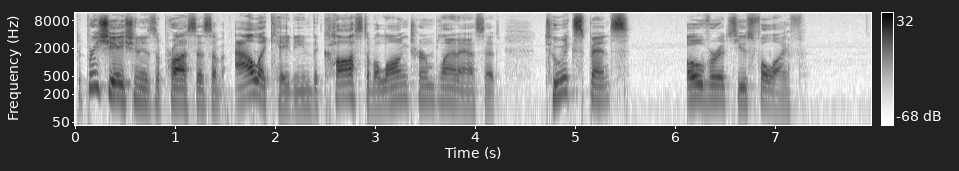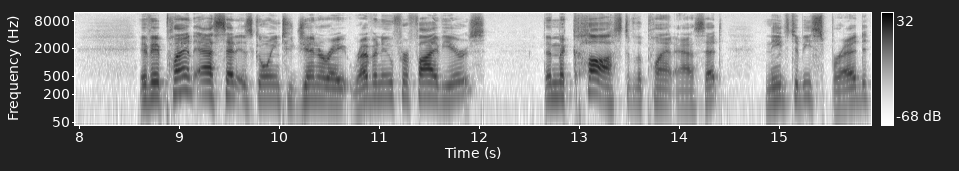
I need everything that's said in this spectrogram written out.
Depreciation is the process of allocating the cost of a long-term plant asset to expense over its useful life. If a plant asset is going to generate revenue for five years, then the cost of the plant asset needs to be spread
